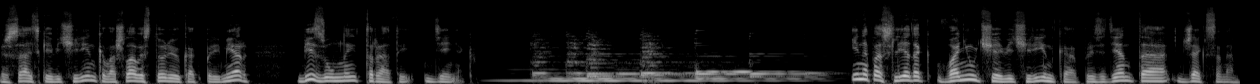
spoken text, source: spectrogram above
Версальская вечеринка вошла в историю как пример безумной траты денег. И напоследок вонючая вечеринка президента Джексона.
